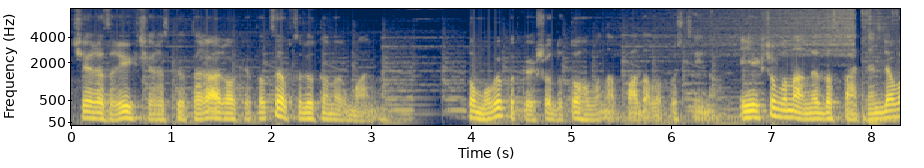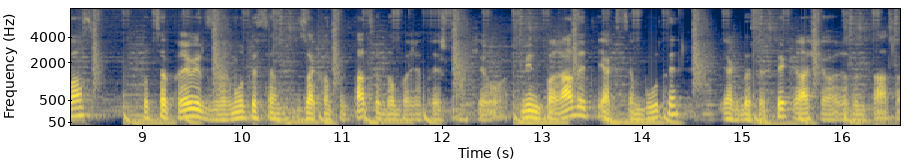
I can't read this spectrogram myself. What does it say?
через рік, через півтора роки, то це абсолютно нормально. В тому випадку, якщо до того вона падала постійно. І якщо вона недостатня для вас, то це привід звернутися за консультацією до баріатричного хірурга. Він порадить, як з цим бути, як досягти кращого результату.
